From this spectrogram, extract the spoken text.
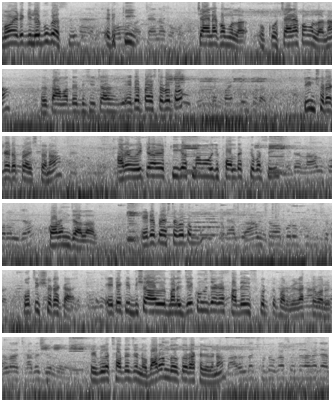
মামা এটা কি লেবু গাছ? হ্যাঁ এটা কি? চায়না কমলা। চায়না কমলা। ও চায়না কমলা না? তা আমাদের দেশি চাষ। এটা প্রাইসটা কত? তিনশো টাকা। এটা প্রাইসটা না? আর ওইটা কি গাছ মামা? ওই যে ফল দেখতে পাচ্ছি করমজা। লাল। করম জালাল এটা প্রাইসটা কত পঁচিশশো টাকা। এটা কি বিশাল মানে যে কোনো জায়গায় ছাদে ইউজ করতে পারবে রাখতে পারবে? এগুলো ছাদের জন্য। বারান্দাও তো রাখা যাবে না? বারান্দা ছোট গাছ হলে রাখা যায়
